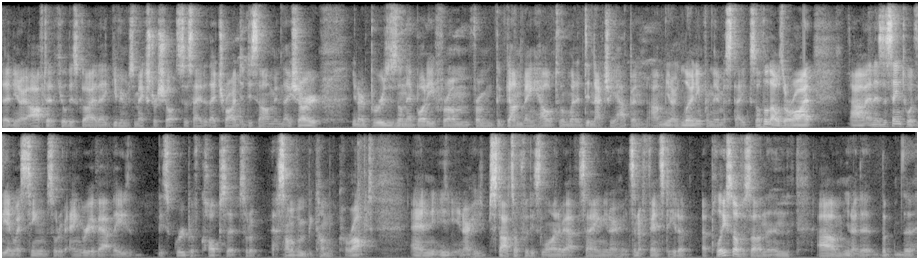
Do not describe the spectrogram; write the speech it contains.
that, you know, after they kill this guy, they give him some extra shots to say that they tried to disarm him. They show, you know, bruises on their body from, from the gun being held to them when it didn't actually happen, um, you know, learning from their mistakes. So I thought that was all right. Uh, and there's a scene towards the end where Singh sort of angry about these this group of cops that sort of some of them become corrupt. And you know he starts off with this line about saying you know it's an offence to hit a, a police officer. And, and um, you know the, the, the,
